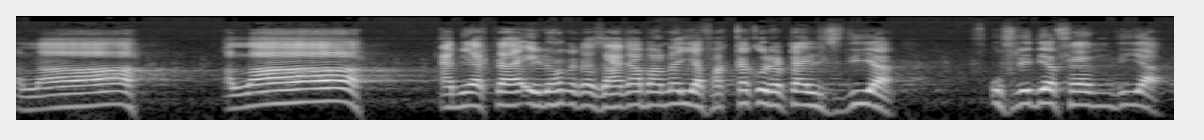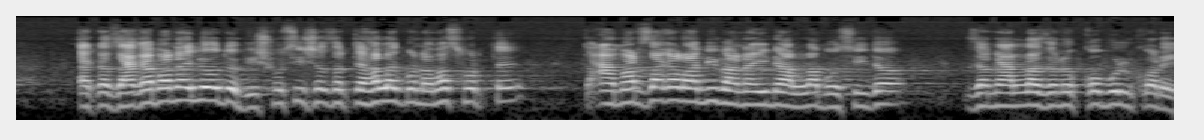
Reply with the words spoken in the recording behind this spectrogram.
আল্লাহ আল্লাহ, আমি একটা এরকম একটা জায়গা বানাইয়া ফাক্কা করে টাইলস দিয়া উফরে দিয়া ফ্যান দিয়া একটা জায়গা বানাইলেও তো বিশ পঁচিশ হাজার টাকা লাগবো নামাজ পড়তে। তো আমার জায়গাটা আমি বানাই না আল্লাহ মসজিদ যেন আল্লাহ যেন কবুল করে।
